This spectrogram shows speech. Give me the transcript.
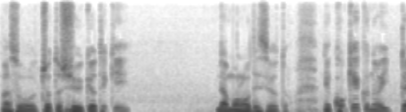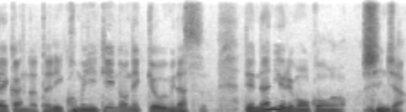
まあ、そうちょっと宗教的なものですよと。で顧客の一体感だったりコミュニティの熱狂を生み出す。で何よりもこう信者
